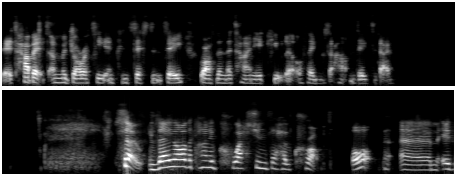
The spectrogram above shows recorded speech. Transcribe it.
that it's habits and majority and consistency rather than the tiny acute little things that happen day to day so they are the kind of questions that have cropped up um if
